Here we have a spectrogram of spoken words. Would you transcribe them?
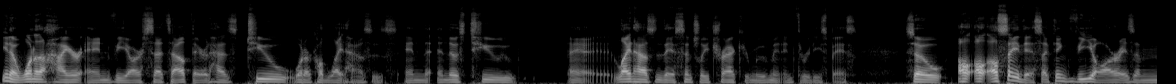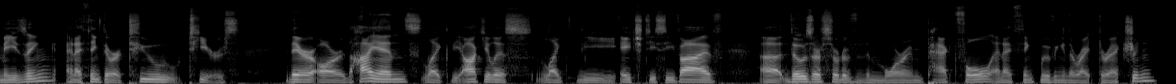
you know, one of the higher end VR sets out there. It has two what are called lighthouses, and and those two uh, lighthouses they essentially track your movement in 3D space. So I'll, I'll say this: I think VR is amazing, and I think there are two tiers. There are the high ends like the Oculus, like the HTC Vive. Uh, those are sort of the more impactful, and I think moving in the right direction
